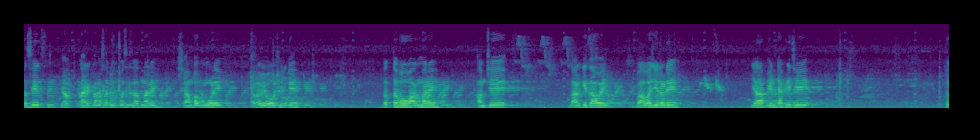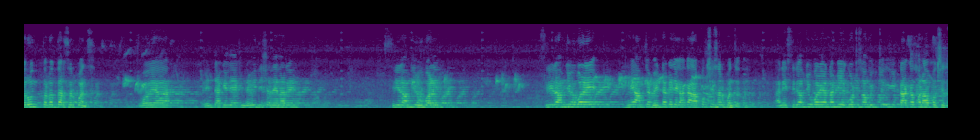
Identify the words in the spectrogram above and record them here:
तसेच या कार्यक्रमासाठी उपस्थित असणारे श्यामबाबू मुळे रविभाऊ शिर्के दत्ताभाऊ वाघमारे आमचे लाडके जावई बाबाजी रडे या भेंटाकडीचे तरुण तडफदार सरपंच व या भेंटाकडीला एक नवी दिशा देणारे श्रीरामजी उबाळे. श्रीरामजी उबाळे हे आमच्या भेंटाकाचे काका अपक्ष सरपंच. आणि श्रीरामजी उबाळे यांना मी एक गोष्ट सांगू इच्छितो की काका पण अपक्षच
